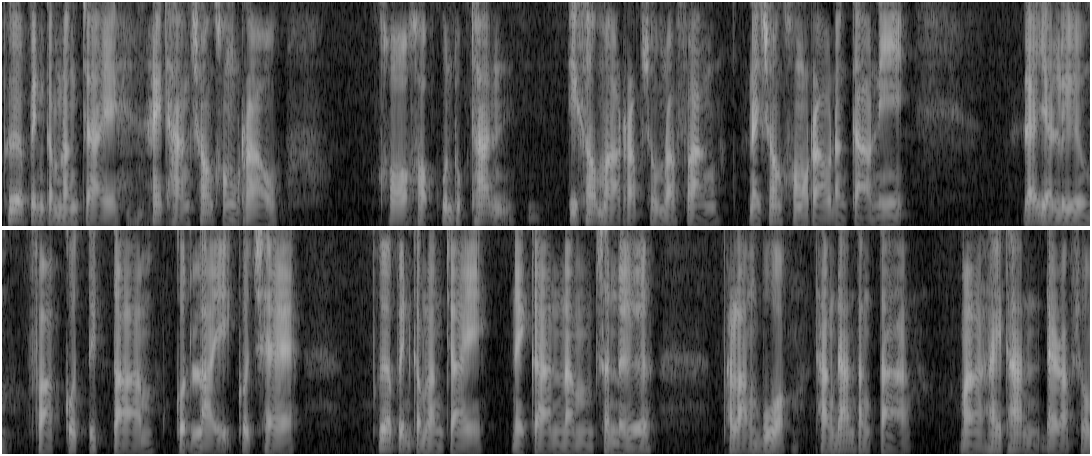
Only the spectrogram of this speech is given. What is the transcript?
เพื่อเป็นกำลังใจให้ทางช่องของเรา ขอขอบคุณทุกท่านที่เข้ามารับชมรับฟังในช่องของเราดังกล่าวนี้ และอย่าลืมฝากกดติดตาม กดไลค์ กดแชร์ เพื่อเป็นกำลังใจในการนำเสนอ พลังบวกทางด้านต่างๆ มาให้ท่านได้รับชม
